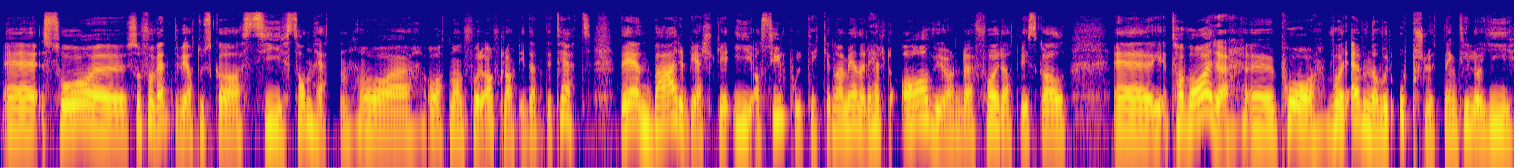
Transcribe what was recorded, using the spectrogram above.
eh, så, forventer vi at du skal si sannheten og, at man får avklart identitet. Det er en bærebjelke i asylpolitikken, og jeg mener det er helt avgjørende for at vi skal ta vare på vår evne og vår oppslutning til å gi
